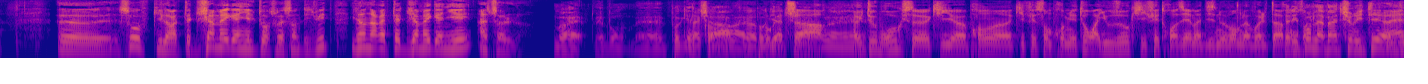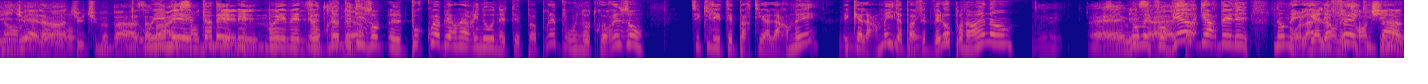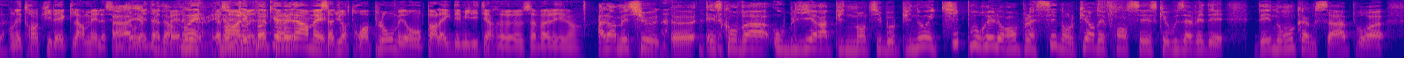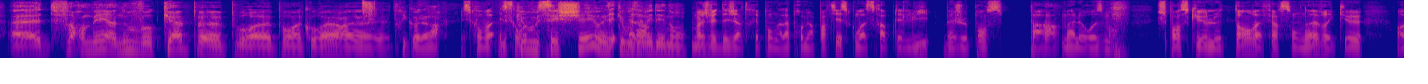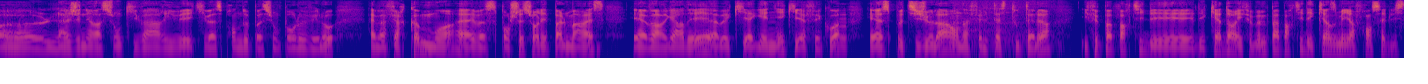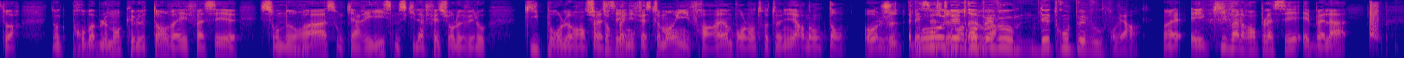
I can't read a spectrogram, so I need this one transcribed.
euh, sauf qu'il aurait peut-être jamais gagné le tour 78, il en aurait peut-être jamais gagné un seul. Ouais, mais bon, euh, Pogacar, donc, euh, euh, Brooks euh, qui euh, prend, euh, qui fait son premier tour, Ayuso qui fait troisième à 19 ans de la Vuelta. Ça dépend son- de la maturité Mais non, individuelle. hein. Tu, tu peux pas savoir. oui, mais attendez, les- mais, les- oui, mais les euh, entraîneurs- nous disons, euh, pourquoi Bernard Hinault n'était pas prêt pour une autre raison? C'est qu'il était parti à l'armée et qu'à l'armée, il n'a pas fait de vélo pendant un an. Oui, oui. Ouais, non, mais il faut bien ça- regarder les. Non, mais Bon, il là, y a là, les on est faits qui tranquille. parlent. On est tranquille avec l'armée. Là, c'est une Ah, a journée d'appel. Ouais, bon, une à l'époque, il y avait l'armée. Ça dure trois plombs, mais on parle avec des militaires, euh, ça va aller. là. Alors messieurs, euh, est-ce qu'on va oublier rapidement Thibaut Pinot et qui pourrait le remplacer dans le cœur des Français? Est-ce que vous avez des, des noms comme ça pour euh, former un nouveau cup pour, pour un coureur euh, tricolore? Est-ce qu'on va Est-ce que va- vous séchez ou est-ce que vous Alors, avez des noms? Moi, je vais déjà te répondre à la première partie. Est-ce qu'on va se rappeler de lui? Ben, Je pense pas, malheureusement. Je pense que le temps va faire son œuvre et que euh, la génération qui va arriver et qui va se prendre de passion pour le vélo, elle va faire comme moi, elle va se pencher sur les palmarès et elle va regarder ah ben, qui a gagné, qui a fait quoi. Et à ce petit jeu-là, on a fait le test tout à l'heure, il fait pas partie des, des cadors, il fait même pas partie des 15 meilleurs Français de l'histoire. Donc probablement que le temps va effacer son aura, son charisme, ce qu'il a fait sur le vélo. Qui pour le remplacer Surtout que manifestement, il fera rien pour l'entretenir dans le temps. Oh, je, eh ben, ça, Oh, je détrompez-vous, détrompez-vous. On verra. Ouais, et qui va le remplacer? Et ben là,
